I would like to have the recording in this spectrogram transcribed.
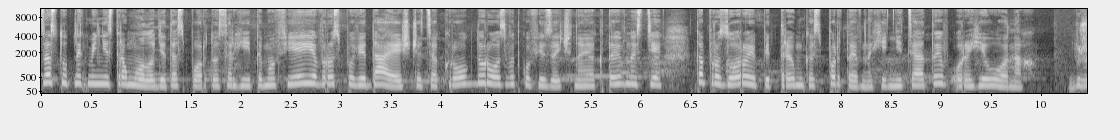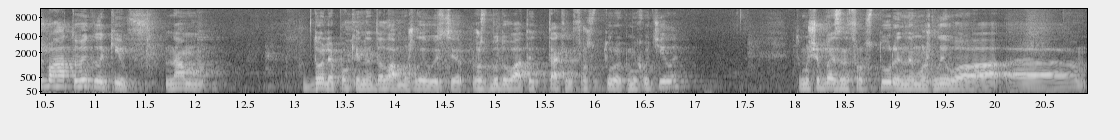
Заступник міністра молоді та спорту Сергій Тимофєєв розповідає, що це крок до розвитку фізичної активності та прозорої підтримки спортивних ініціатив у регіонах. Дуже багато викликів нам доля поки не дала можливості розбудувати так інфраструктуру, як ми хотіли. Тому що без інфраструктури неможлива е,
